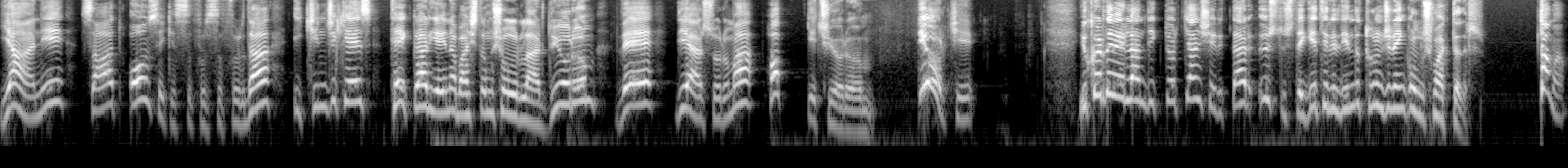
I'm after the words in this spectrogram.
Yani saat 18.00'da ikinci kez tekrar yayına başlamış olurlar diyorum ve diğer soruma hop geçiyorum. Diyor ki yukarıda verilen dikdörtgen şeritler üst üste getirildiğinde turuncu renk oluşmaktadır. Tamam.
